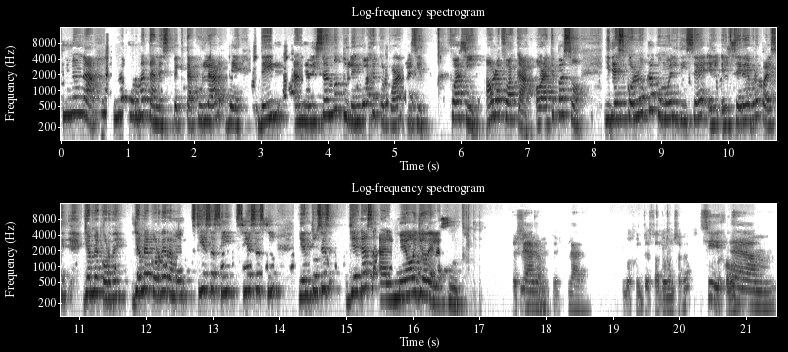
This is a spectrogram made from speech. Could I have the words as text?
tiene una, una forma tan espectacular de, de ir analizando tu lenguaje corporal para decir, fue así, ahora fue acá, ahora qué pasó, y descoloca, como él dice, el, el cerebro para decir, ya me acordé, ya me acordé, Ramón, sí es así, sí es así, y entonces llegas al meollo del asunto. Claro, Exactamente. claro. ¿Vos contestaste, Montserrat? Sí, Por favor. em,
